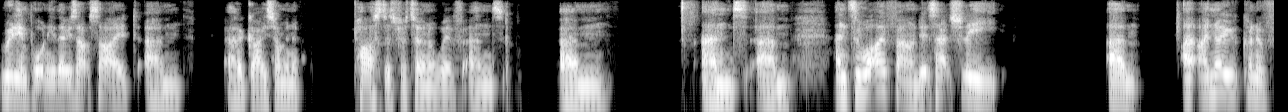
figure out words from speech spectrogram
really importantly, those outside, um, uh, guys I'm in a pastor's fraternal with. And um, and um, and so what I've found, it's actually, um, I, I know kind of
